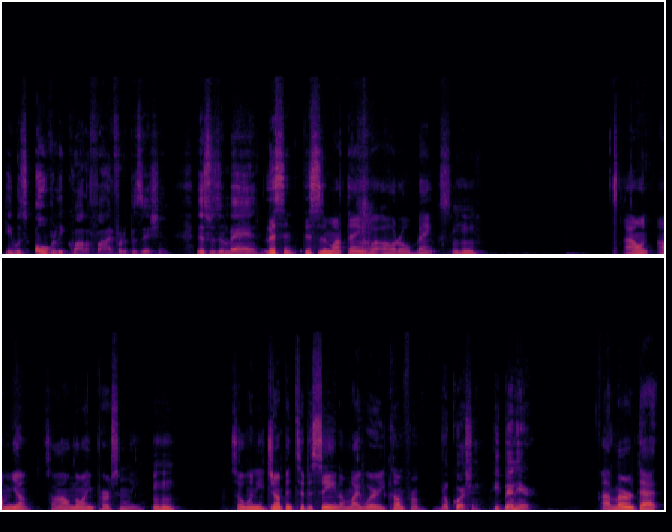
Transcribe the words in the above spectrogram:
he was overly qualified for the position. This was a man. Listen, this is my thing with Otto Banks. Mm-hmm. I don't. I'm young, so I don't know him personally. Mm-hmm. So when he jumped into the scene, I'm like, where he come from? No question. He been here. I learned that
